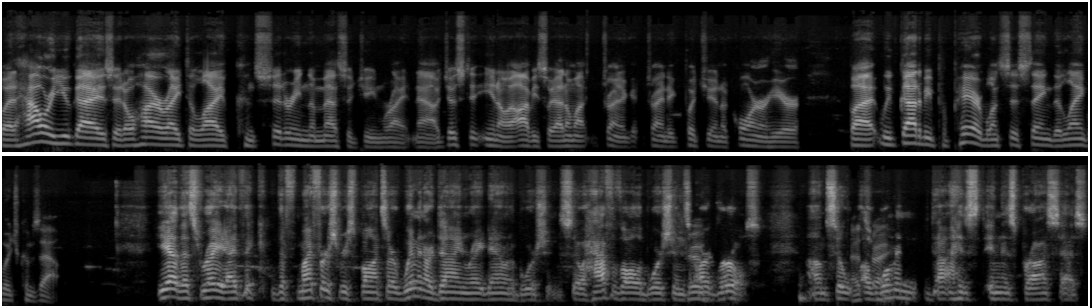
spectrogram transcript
But how are you guys at Ohio Right to Life considering the messaging right now? Just to, you know, obviously, I don't want trying to get, trying to put you in a corner here, but we've got to be prepared once this thing, the language comes out. Yeah, that's right. I think the, my first response are women are dying right now in abortion. So half of all abortions True. are girls. Um, so That's a right. woman dies in this process.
